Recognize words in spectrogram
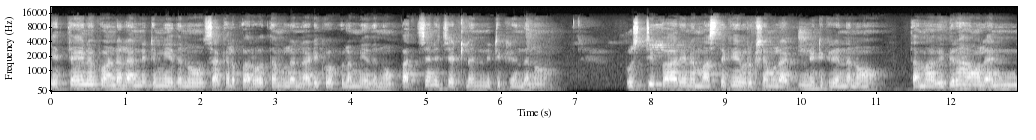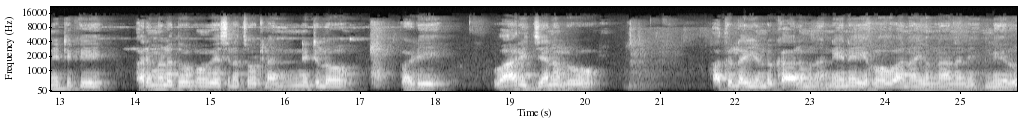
ఎత్తైన కొండలన్నిటి మీదను సకల పర్వతముల నడికొప్పుల మీదను పచ్చని చెట్లన్నిటి క్రిందను పుష్టి పారిన మస్తకి వృక్షములన్నిటి క్రిందను తమ విగ్రహములన్నిటికీ పరిమళ ధూపం వేసిన చోట్లన్నిటిలో పడి వారి జనులు హతులయ్యుండు కాలమున నేనే యహోవానై ఉన్నానని మీరు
